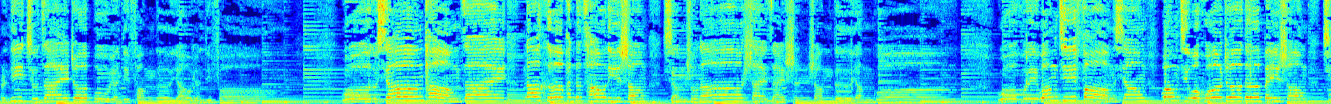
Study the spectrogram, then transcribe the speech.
而你就在这不远地方的遥远地方。我多想躺在。那河畔的草地上，享受那晒在身上的阳光。忘记方向，忘记我活着的悲伤，请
